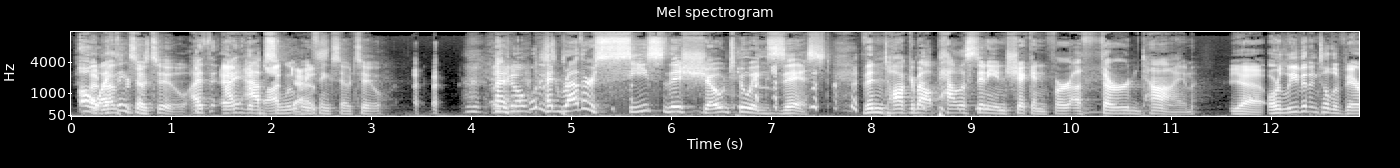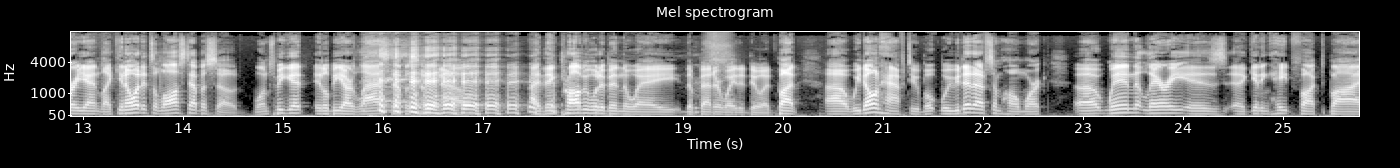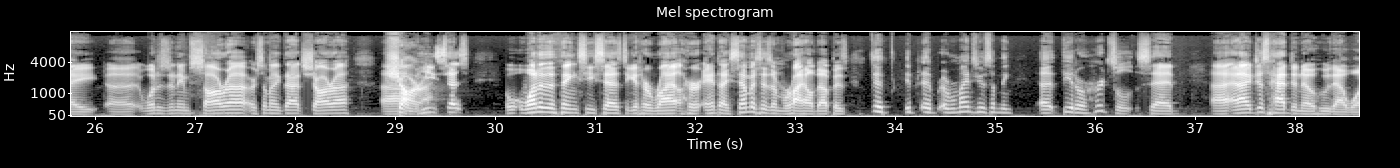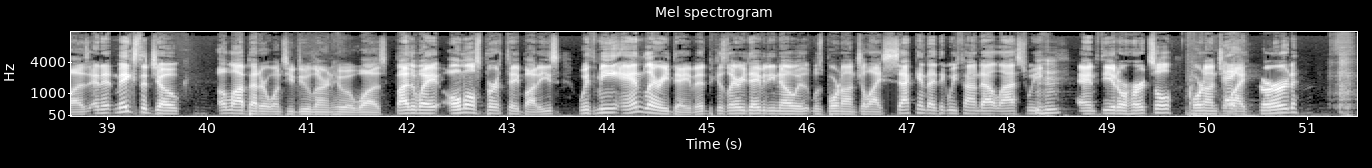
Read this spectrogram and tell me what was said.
Oh, I'd I rather think so too. I, th- I absolutely podcast. think so too. Like, you know, what is- I'd rather cease this show to exist than talk about Palestinian chicken for a third time. Yeah, or leave it until the very end. Like, you know what? It's a lost episode. Once we get, it'll be our last episode now. I think probably would have been the way, the better way to do it. But uh, we don't have to. But we did have some homework. Uh, when Larry is uh, getting hate fucked by, uh, what is her name, Sarah or something like that, Shara. Um, Shara. He says one of the things he says to get her rile, her anti-Semitism riled up is it, it, it reminds me of something uh, Theodore Herzl said, uh, and I just had to know who that was, and it makes the joke a lot better once you do learn who it was. By the way, almost birthday buddies with me and Larry David, because Larry David, you know, was born on July 2nd, I think we found out last week, and Theodore Herzl, born on July 3rd.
